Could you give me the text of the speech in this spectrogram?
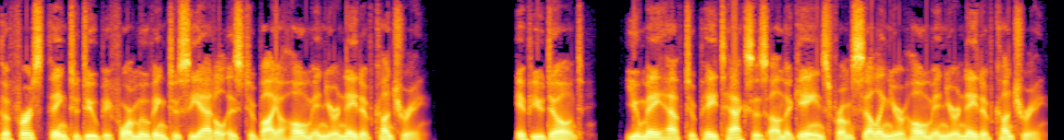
the first thing to do before moving to Seattle is to buy a home in your native country. If you don't, you may have to pay taxes on the gains from selling your home in your native country.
